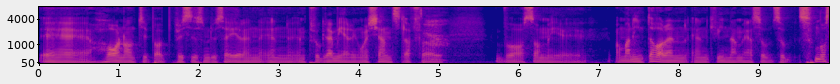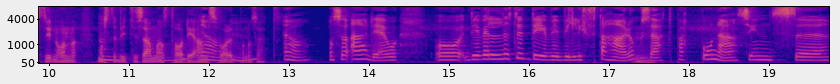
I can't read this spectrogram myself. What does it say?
eh, har någon typ av, precis som du säger, en, en, en programmering och en känsla för vad som är om man inte har en, en kvinna med så, så, så måste, ju någon, måste vi tillsammans ta det ansvaret på något sätt. Ja, och så är det. Och, och det är väl lite det vi vill lyfta här också. Att papporna syns eh,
